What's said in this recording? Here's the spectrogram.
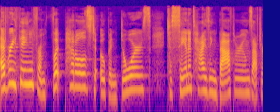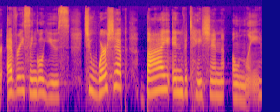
everything from foot pedals to open doors to sanitizing bathrooms after every single use to worship by invitation only.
